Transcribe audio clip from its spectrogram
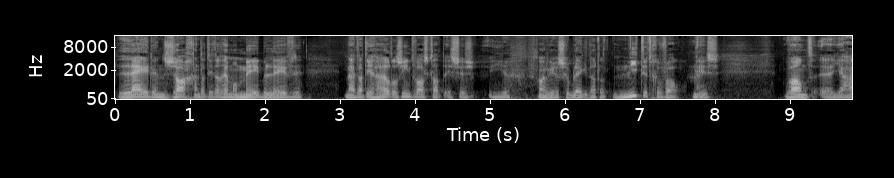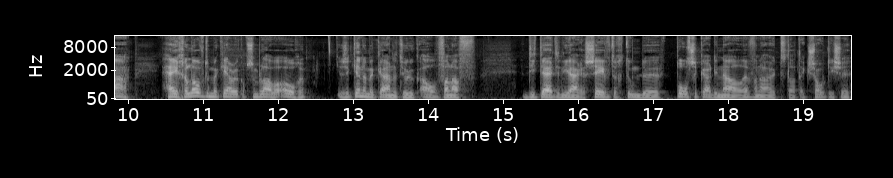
lijden zag en dat hij dat helemaal meebeleefde. Nou, dat hij helderziend was, dat is dus hier maar weer eens gebleken dat dat niet het geval is. Want uh, ja, hij geloofde McCarrick op zijn blauwe ogen. Ze kennen elkaar natuurlijk al vanaf die tijd in de jaren 70, toen de Poolse kardinaal hè, vanuit dat exotische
